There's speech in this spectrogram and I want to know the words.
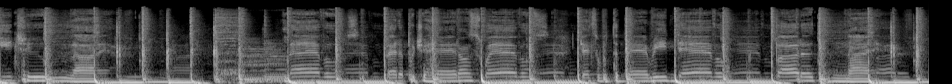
Eat you alive. Levels. Better put your head on. Dancing with the berry devil. Butter tonight.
